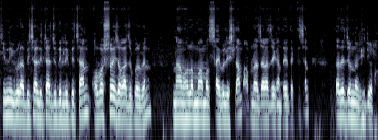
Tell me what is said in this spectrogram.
চিনি গুঁড়া বিচার লিটার যদি নিতে চান, অবশ্যই যোগাযোগ করবেন। নাম হলো মোহাম্মদ সাইবুল ইসলাম, আপনারা যারা যেখান থেকে দেখতেছেন তাদের জন্য ভিডিওটা।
